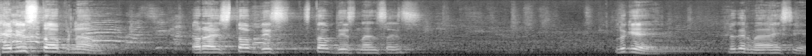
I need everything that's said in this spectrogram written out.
Can you stop now? All right, stop this, stop this nonsense. Look here. Look at my eyes here.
